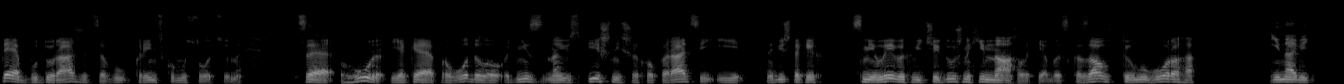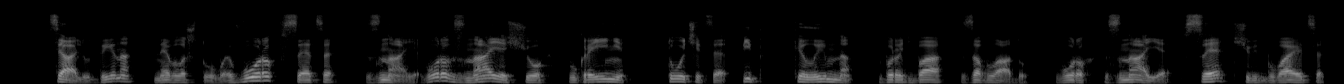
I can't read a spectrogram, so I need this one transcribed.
те будуражиться в українському соціумі. Це ГУР, яке проводило одні з найуспішніших операцій і найбільш таких сміливих, відчайдушних і наглих, я би сказав, в тилу ворога. І навіть ця людина не влаштовує. Ворог все це знає. Ворог знає, що в Україні точиться підкилимна боротьба за владу. Ворог знає все, що відбувається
